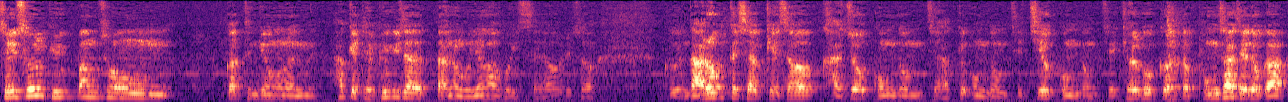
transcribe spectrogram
저희 서울 교육방송 같은 경우는 학교 대표기자단을 운영하고 있어요. 그래서 그 나로부터 시작해서 가족 공동체, 학교 공동체, 지역 공동체, 결국 그 어떤 봉사제도가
